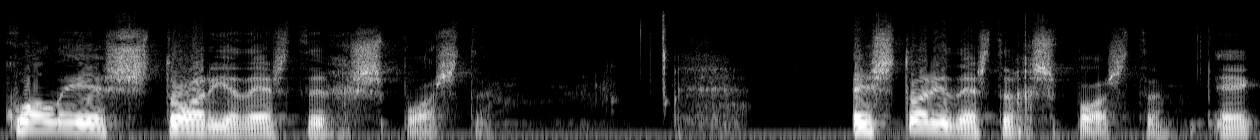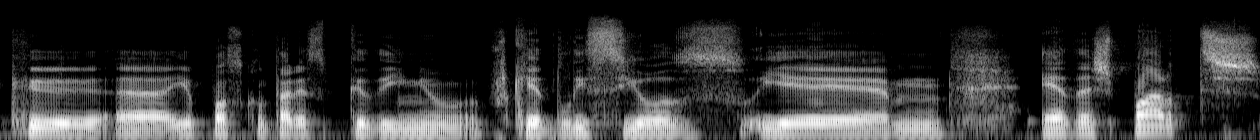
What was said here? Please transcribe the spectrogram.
Qual é a história desta resposta? A história desta resposta é que uh, eu posso contar esse bocadinho porque é delicioso e é, é das partes,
